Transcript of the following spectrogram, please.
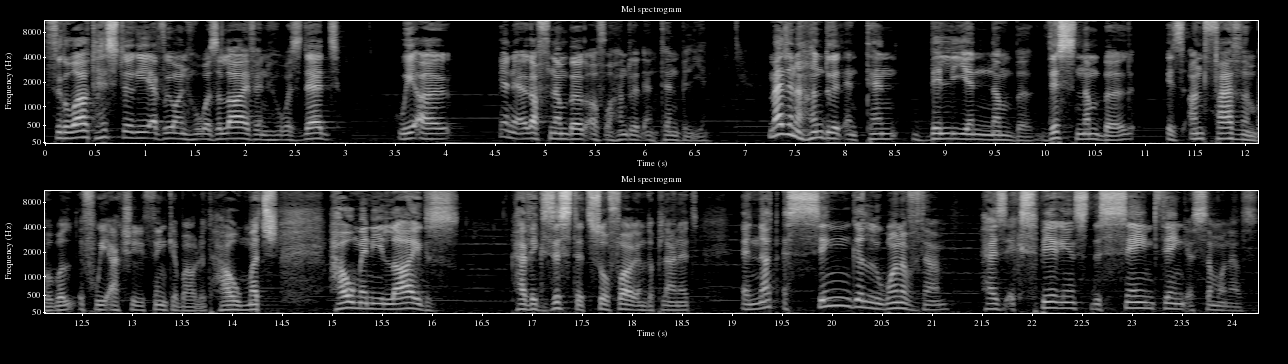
Throughout history everyone who was alive and who was dead we are in a rough number of 110 billion. Imagine 110 billion number. This number is unfathomable if we actually think about it how much how many lives have existed so far on the planet and not a single one of them has experienced the same thing as someone else.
